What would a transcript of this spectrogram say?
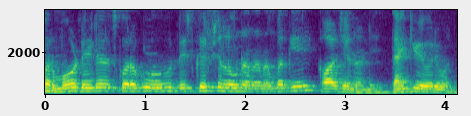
ఫర్ మోర్ డీటెయిల్స్ కొరకు డిస్క్రిప్షన్లో ఉన్న నా నెంబర్కి కాల్ చేయండి. థ్యాంక్ యూ ఎవరీ వన్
